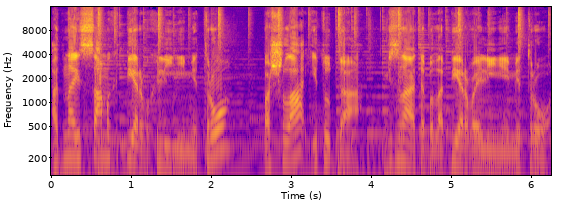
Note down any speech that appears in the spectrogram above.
одна из самых первых линий метро пошла и туда. Не знаю, это была первая линия метро,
